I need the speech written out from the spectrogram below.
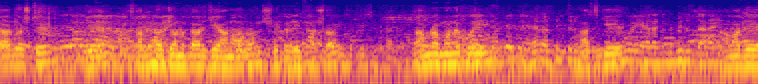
আগস্টের যে সাধারণ জনতার যে আন্দোলন, সেটারই ফসল। আমরা মনে করি আজকে আমাদের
